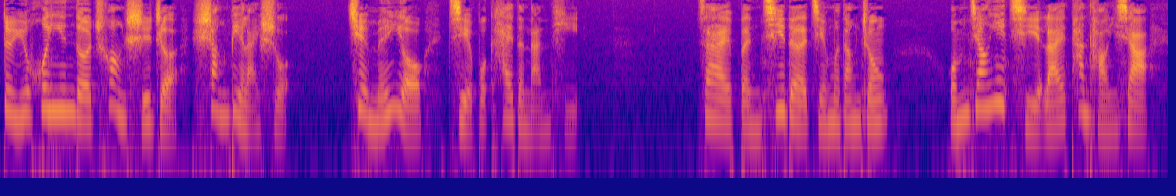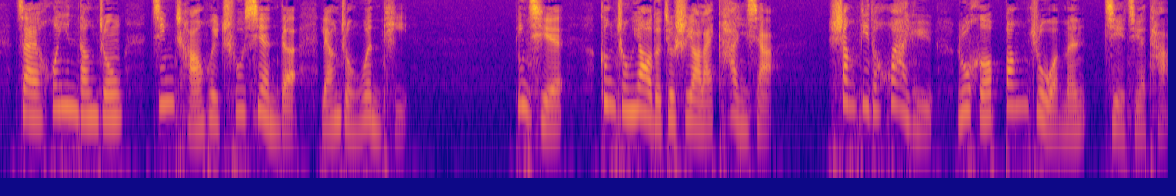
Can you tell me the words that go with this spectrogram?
对于婚姻的创始者上帝来说，却没有解不开的难题。在本期的节目当中，我们将一起来探讨一下，在婚姻当中经常会出现的两种问题，并且更重要的就是要来看一下。上帝的话语如何帮助我们解决它？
